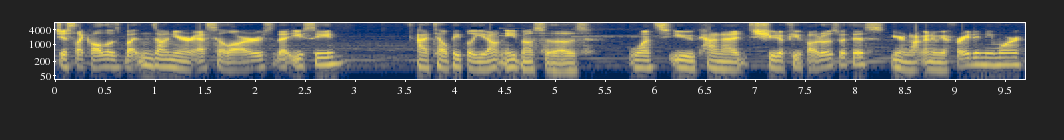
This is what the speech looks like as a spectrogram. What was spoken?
Just like all those buttons on your SLRs that you see, I tell people you don't need most of those. Once you kind of shoot a few photos with this, you're not going to be afraid anymore.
